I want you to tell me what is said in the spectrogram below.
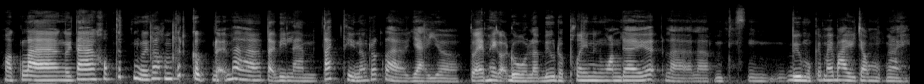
hoặc là người ta không thích người ta không thích cực để mà tại vì làm tách thì nó rất là dài giờ tụi em hay gọi đùa là build a plane in one day á, là là build một cái máy bay trong một ngày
